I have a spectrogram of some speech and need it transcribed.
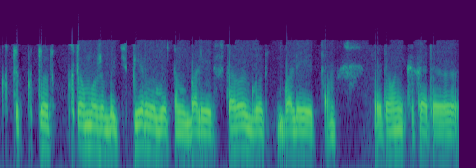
кто, кто, кто, может быть, первый год там болеет, второй год болеет, там, это у них какая-то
